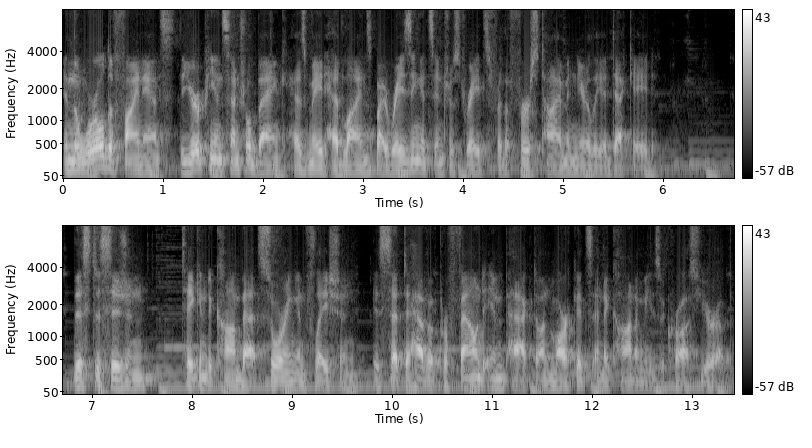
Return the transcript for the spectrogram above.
In the world of finance, the European Central Bank has made headlines by raising its interest rates for the first time in nearly a decade. This decision, taken to combat soaring inflation, is set to have a profound impact on markets and economies across Europe.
